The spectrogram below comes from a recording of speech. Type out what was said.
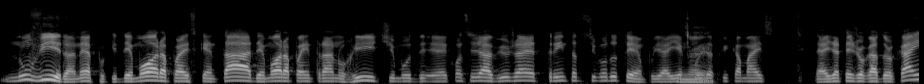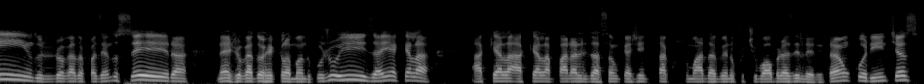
não vira, né? Porque demora para esquentar, demora para entrar no ritmo. De, é, quando você já viu, já é 30 do segundo tempo. E aí a é. coisa fica mais. Né, aí já tem jogador caindo, jogador fazendo cera, né? Jogador reclamando com o juiz, aí aquela aquela, aquela paralisação que a gente está acostumado a ver no futebol brasileiro. Então é um Corinthians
